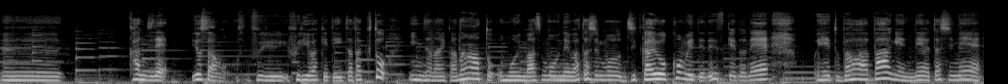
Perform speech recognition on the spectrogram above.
うーん感じで予算を振り振り分けていただくといいんじゃないかなと思います。もうね、私も自戒を込めてですけどね、えっ、ー、と、バーゲンで私ね、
